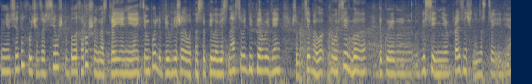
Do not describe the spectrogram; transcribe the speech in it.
Мне всегда хочется всем, чтобы было хорошее настроение, и тем более приближая, вот наступила весна сегодня первый день, чтобы те было, у всех было такое м, весеннее праздничное настроение.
